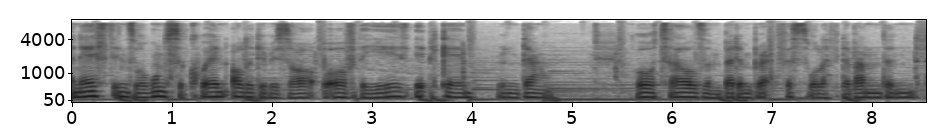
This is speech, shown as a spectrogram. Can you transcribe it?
And Hastings were once a quaint holiday resort, but over the years it became run down. Hotels and bed and breakfasts were left abandoned,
